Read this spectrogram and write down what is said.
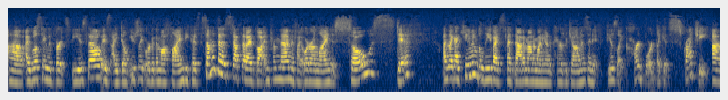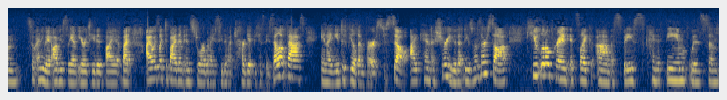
Um, I will say with Burt's Bees though, is I don't usually order them offline because some of the stuff that I've gotten from them, if I order online, is so stiff. I'm like, I can't even believe I spent that amount of money on a pair of pajamas and it feels like cardboard, like it's scratchy. Um, so anyway, obviously I'm irritated by it, but I always like to buy them in store when I see them at Target because they sell out fast and I need to feel them first. So I can assure you that these ones are soft, cute little print. It's like um, a space kind of theme with some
